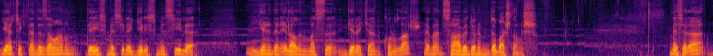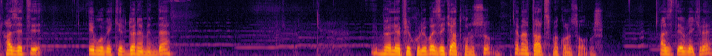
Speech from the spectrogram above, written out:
gerçekten de zamanın değişmesiyle, gelişmesiyle e, yeniden ele alınması gereken konular hemen sahabe döneminde başlamış. Mesela Hazreti Ebu Bekir döneminde müellefe kulübe zekat konusu hemen tartışma konusu olmuş. Hazreti Ebu Bekir'e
